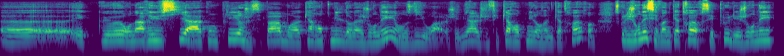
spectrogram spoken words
euh, et qu'on a réussi à accomplir, je sais pas moi, 40 000 dans la journée, on se dit, waouh, génial, j'ai fait 40 000 en 24 heures. Parce que les journées, c'est 24 heures, c'est plus les journées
